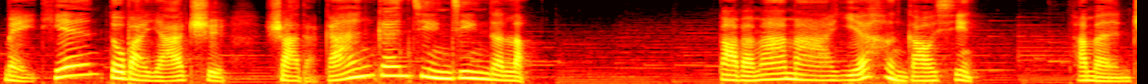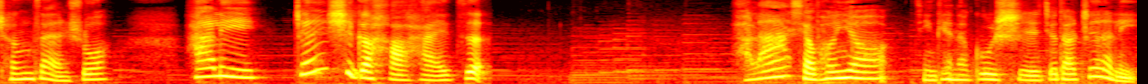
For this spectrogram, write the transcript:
每天都把牙齿刷得干干净净的了。爸爸妈妈也很高兴，他们称赞说：“哈利真是个好孩子。”好啦，小朋友，今天的故事就到这里。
